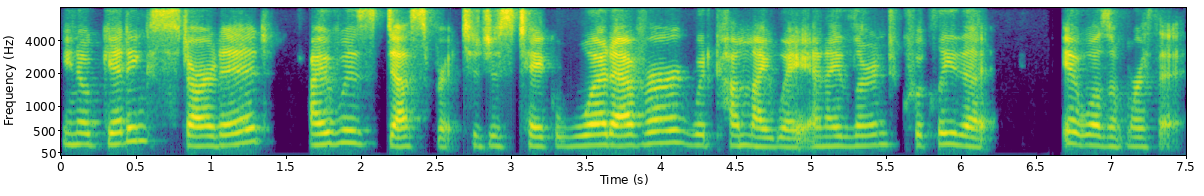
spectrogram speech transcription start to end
you know, getting started, I was desperate to just take whatever would come my way. And I learned quickly that it wasn't worth it.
